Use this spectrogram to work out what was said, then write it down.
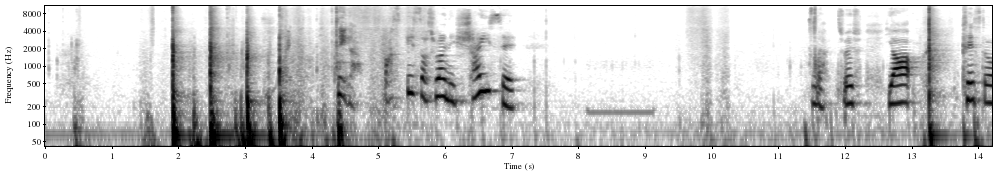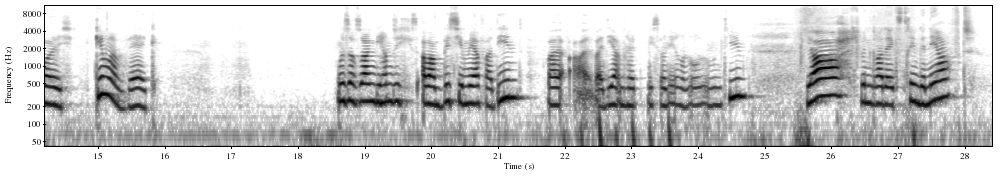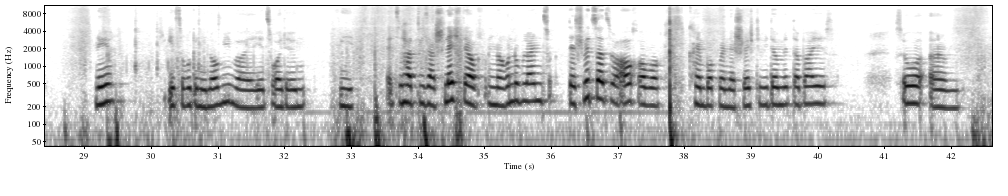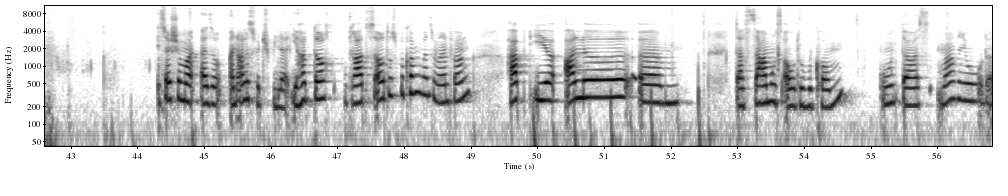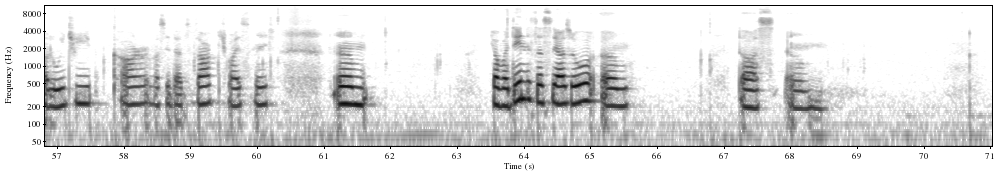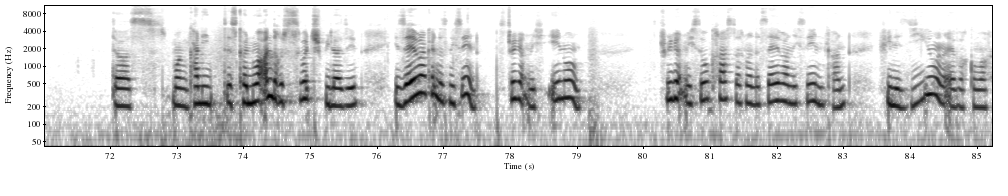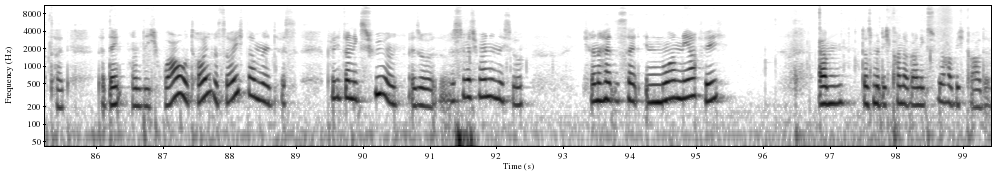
Digga, was ist das für eine Scheiße? Ach, zwölf. Ja, pisst euch. Geh mal weg. Ich muss auch sagen, die haben sich aber ein bisschen mehr verdient, weil, weil die hatten halt nicht so ein ehrenloses Team. Ja, ich bin gerade extrem genervt. Nee, ich gehe zurück in die Lobby, weil jetzt heute irgendwie. Jetzt hat dieser Schlechte auf einer Runde bleiben. Der Schwitzer zwar auch, aber kein Bock, wenn der Schlechte wieder mit dabei ist. So, ähm. Ist euch schon mal, also an alle Switch-Spieler, ihr habt doch gratis Autos bekommen, ganz am Anfang. Habt ihr alle ähm, das Samus-Auto bekommen und das Mario oder Luigi Car, was ihr dazu sagt, ich weiß nicht. Ähm, ja, bei denen ist das ja so, ähm, dass, ähm, dass man kann ihn, das können nur andere Switch-Spieler sehen. Ihr selber könnt das nicht sehen. Das triggert mich enorm. Das triggert mich so krass, dass man das selber nicht sehen kann. Viele Siege man einfach gemacht hat. Da denkt man sich, wow, toll, was soll ich damit? Das kann ich doch nichts fühlen. Also, wisst ihr, was ich meine? Nicht so. Ich finde halt, es ist halt enorm nervig. Ähm, das mit ich kann da gar nichts für, habe ich gerade.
